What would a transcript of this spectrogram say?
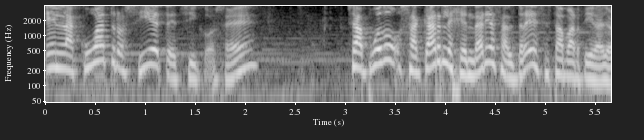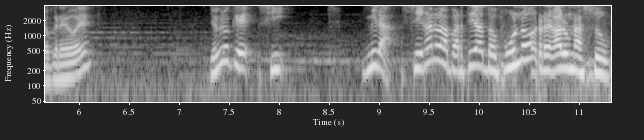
En la 4-7, chicos, eh. O sea, puedo sacar legendarias al 3 esta partida, yo creo, eh. Yo creo que si... Mira, si gano la partida top 1, regalo una sub.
